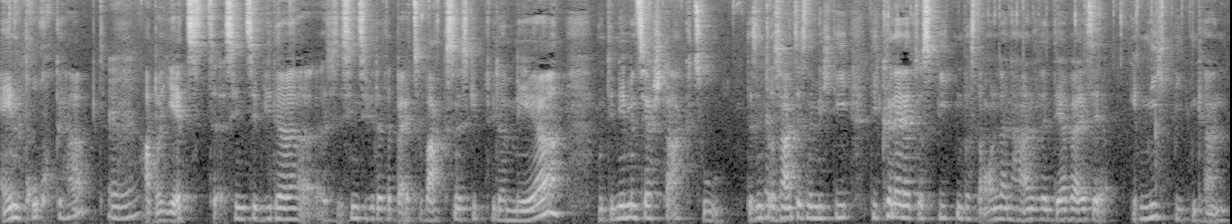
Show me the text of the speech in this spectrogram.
Einbruch gehabt, mhm. aber jetzt sind sie, wieder, sind sie wieder dabei zu wachsen. Es gibt wieder mehr und die nehmen sehr stark zu. Das Interessante ist nämlich die, die können etwas bieten, was der Onlinehandel in der Weise eben nicht bieten kann.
